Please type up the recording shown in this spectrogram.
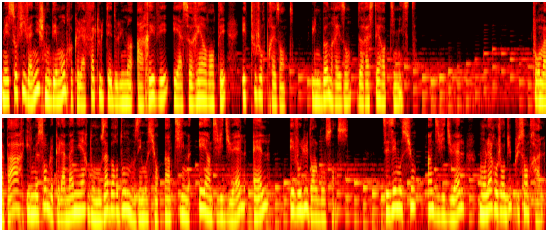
mais Sophie Vaniche nous démontre que la faculté de l'humain à rêver et à se réinventer est toujours présente une bonne raison de rester optimiste. Pour ma part, il me semble que la manière dont nous abordons nos émotions intimes et individuelles, elles, évolue dans le bon sens. Ces émotions individuelles m'ont l'air aujourd'hui plus centrales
